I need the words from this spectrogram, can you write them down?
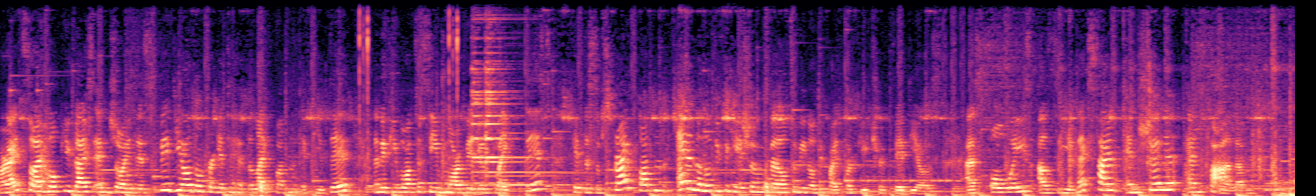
Alright, so I hope you guys enjoyed this video. Don't forget to hit the like button if you did. And if you want to see more videos like this, hit the subscribe button and the notification bell to be notified for future videos. As always, I'll see you next time and schöne and paalam!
